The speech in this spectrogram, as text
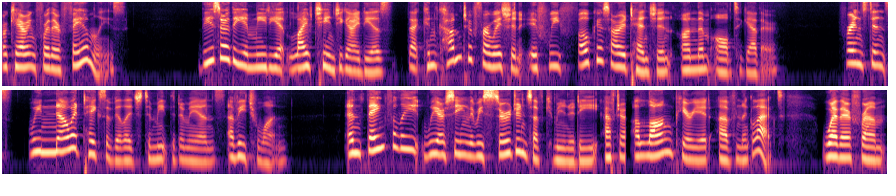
or caring for their families? These are the immediate life changing ideas that can come to fruition if we focus our attention on them all together. For instance, we know it takes a village to meet the demands of each one. And thankfully, we are seeing the resurgence of community after a long period of neglect whether from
